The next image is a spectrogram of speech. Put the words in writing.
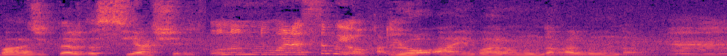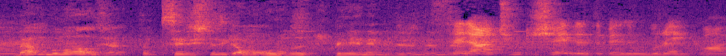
Bağcıkları da siyah şerit. Onun numarası mı yoktu? Yo aynı var. Onun da var. Bunun da var. Ha. Ben bunu alacaktım. Seriştirdik ama onu da beğenebilir dedi. Selay çünkü şey dedi benim bu renk var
